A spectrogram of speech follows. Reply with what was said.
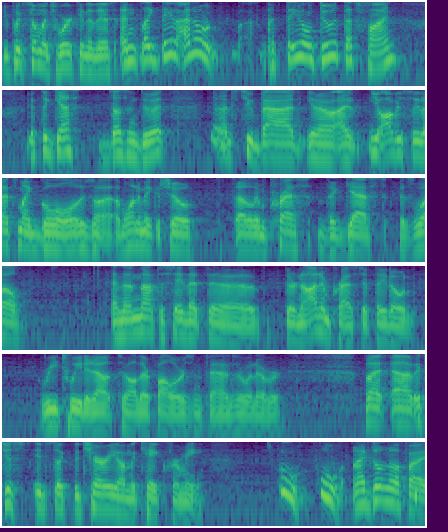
you put so much work into this and like they i don't if they don't do it that's fine. If the guest doesn't do it yeah it's too bad you know i you, obviously that's my goal is uh, i want to make a show that'll impress the guest as well. And i'm not to say that the, they're not impressed if they don't retweet it out to all their followers and fans or whatever but uh, it just it's like the cherry on the cake for me Ooh, ooh, and I don't know if I,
